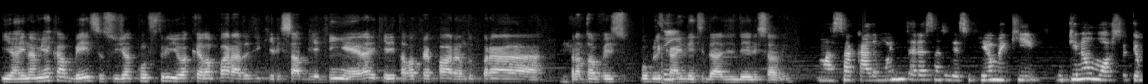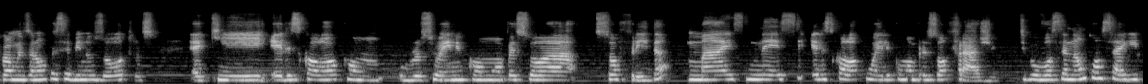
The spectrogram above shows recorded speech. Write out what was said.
E aí na minha cabeça isso já construiu aquela parada de que ele sabia quem era e que ele tava preparando pra talvez publicar Sim. a identidade dele, sabe? uma sacada muito interessante desse filme é que o que não mostra, que eu pelo menos eu não percebi nos outros, é que eles colocam o Bruce Wayne como uma pessoa sofrida, mas nesse eles colocam ele como uma pessoa frágil. Tipo, você não consegue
